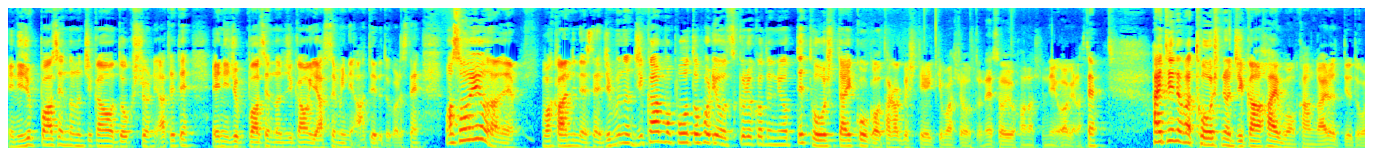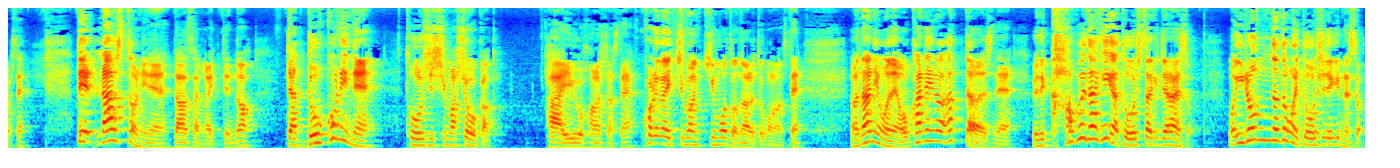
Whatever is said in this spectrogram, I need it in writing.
20%の時間を読書に当てて、20%の時間を休みに当てるとかですね。まあ、そういうようなね、まあ、感じですね。自分の時間もポートフォリオを作ることによって投資対効果を高くしていきましょうとね、そういう話ね、わけなんですね。はい、というのが投資の時間配分を考えるっていうところですね。で、ラストにね、ダンさんが言ってるのは、じゃあどこにね、投資しましょうかと。はい、いうお話なんですね。これが一番肝となるところなんですね。何もね、お金があったらですね、別に株だけが投資先じゃないですよ。もういろんなところに投資できるんですよ。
